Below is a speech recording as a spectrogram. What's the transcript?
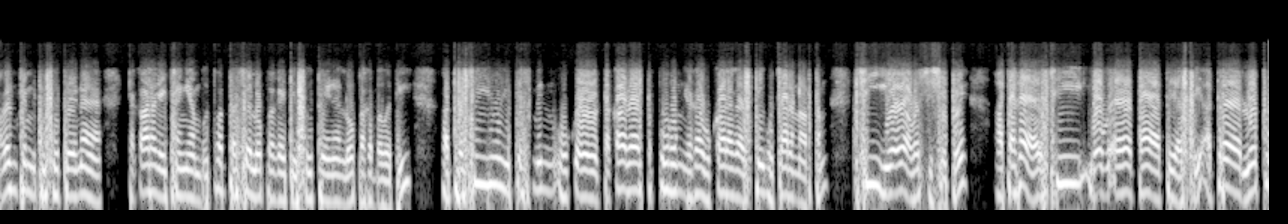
हलन्त्यम् इति सूत्रेण टकारः इत्संज्ञां भूत्वा तस्य लोपः इति सूत्रेण लोपः भवति। अत्र सीयु इत्यस्मिन् टकारात् पूर्वं यः उकारः अस्ति, उच्चारणार्थं सि एव अवशिष्यते। अतः सि योग अपि अस्ति। अत्र लोपो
